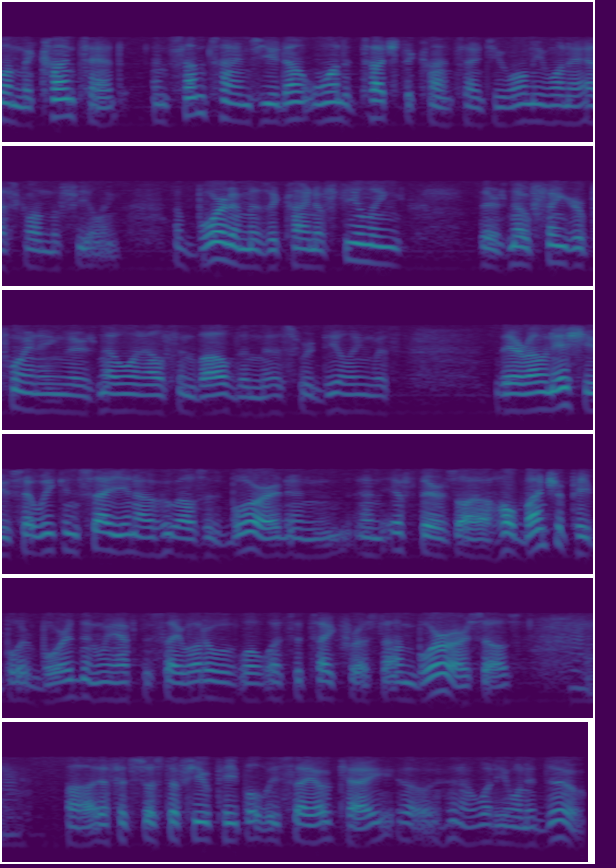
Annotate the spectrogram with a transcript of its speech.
on the content, and sometimes you don't want to touch the content. You only want to ask on the feeling. Boredom is a kind of feeling. There's no finger pointing. There's no one else involved in this. We're dealing with their own issues. So we can say, you know, who else is bored, and and if there's a whole bunch of people are bored, then we have to say, what do well, what's it take for us to unbore ourselves? Mm-hmm. Uh, if it's just a few people, we say, okay, uh, you know, what do you want to do?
